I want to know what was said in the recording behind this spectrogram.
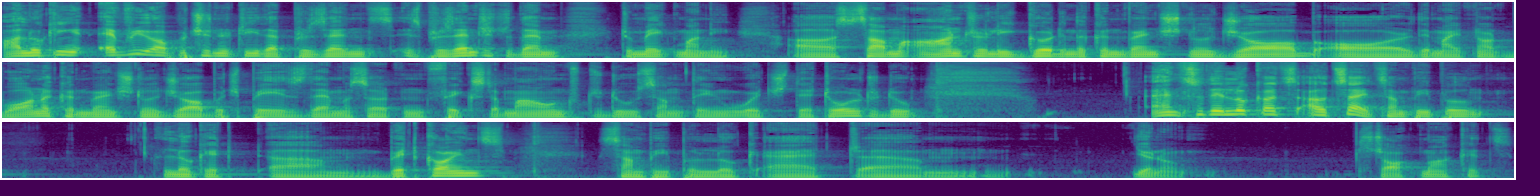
are looking at every opportunity that presents is presented to them to make money. Uh, some aren't really good in the conventional job, or they might not want a conventional job which pays them a certain fixed amount to do something which they're told to do, and so they look outside. Some people look at um, bitcoins. Some people look at um, you know stock markets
